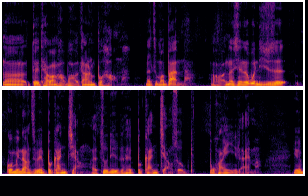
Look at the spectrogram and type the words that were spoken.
那、对台湾好不好？当然不好嘛。那怎么办嘛？哦，那现在问题就是国民党这边不敢讲，呃，朱立伦他也不敢讲说不欢迎你来嘛。因为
